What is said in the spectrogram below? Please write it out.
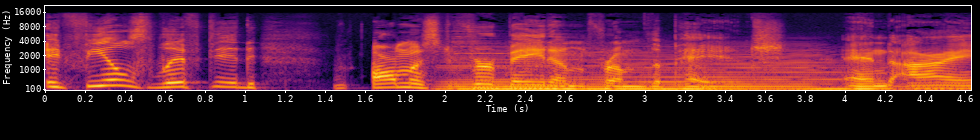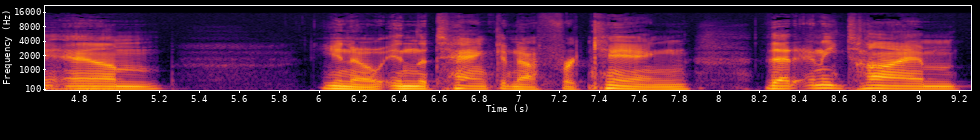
It feels lifted almost verbatim from the page. And I am, you know, in the tank enough for King that anytime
